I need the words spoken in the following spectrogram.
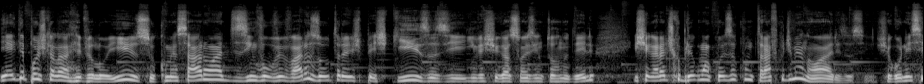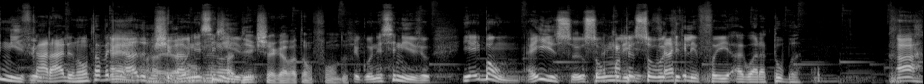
E aí, depois que ela revelou isso, começaram a desenvolver várias outras pesquisas e investigações em torno dele e chegaram a descobrir alguma coisa com tráfico de menores, assim. Chegou nesse nível. Caralho, não tava ligado. É, chegou é, nesse nível. sabia que chegava tão fundo. Chegou nesse nível. E aí, bom, é isso. Eu sou será uma ele, pessoa será que... Será que ele foi a Guaratuba? Ah,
